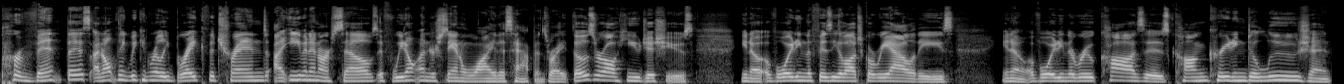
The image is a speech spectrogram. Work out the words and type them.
prevent this. I don't think we can really break the trend, uh, even in ourselves, if we don't understand why this happens, right? Those are all huge issues. You know, avoiding the physiological realities, you know, avoiding the root causes, concreting delusion.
